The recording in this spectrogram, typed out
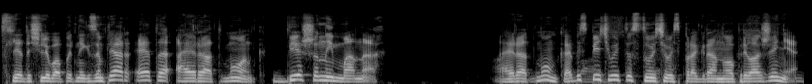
Следующий любопытный экземпляр — это Айрат Монг, бешеный монах. Айрат Monk обеспечивает устойчивость программного приложения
